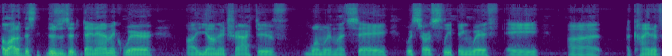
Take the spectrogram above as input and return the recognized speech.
a lot of this there's a dynamic where a young attractive woman let's say would start sleeping with a uh, a kind of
